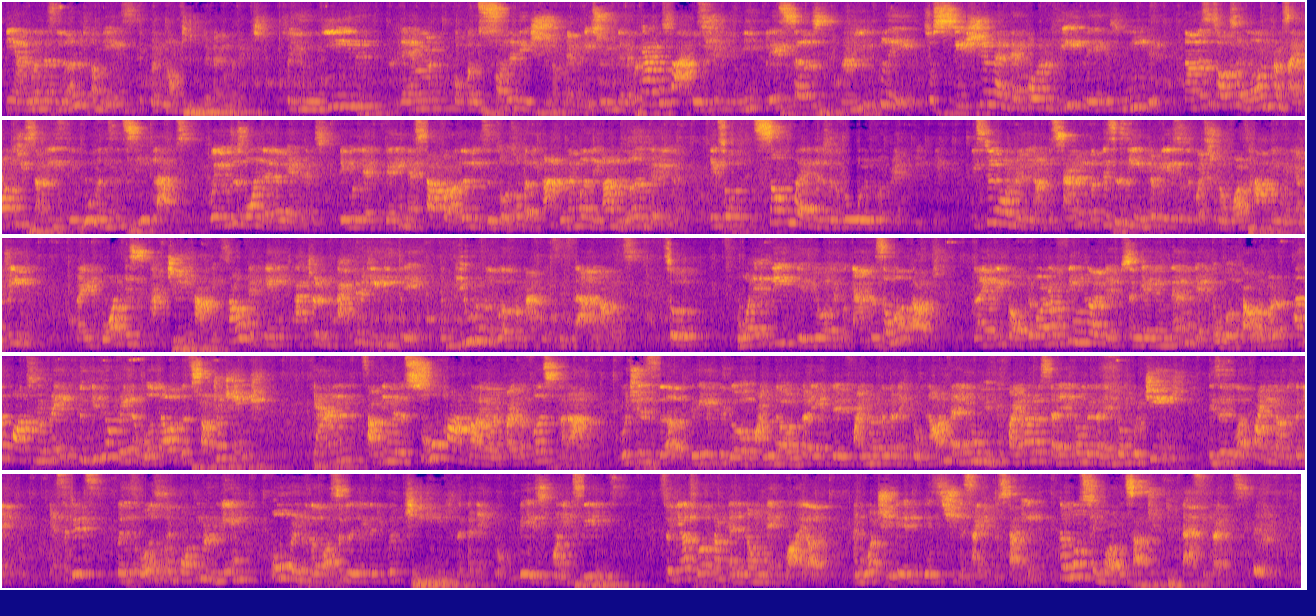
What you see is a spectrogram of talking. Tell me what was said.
The animal has learned a maze, it will not remember it. So you need REM for consolidation of memory. So the hippocampus for acquisition, you need place cells, replay. So spatial and temporal replay is needed. Now this is also known from psychology studies in humans in sleep labs, where you just won't let them get REMs. They will get very messed up for other reasons also, but they can't remember and they can't learn very well. Okay, so somewhere there's a role for REM replay. We still don't really understand it, but this is the interface of the question of what's happening when you're dreaming right? What is actually happening? Some of it may be actual activity replay, beautiful work from Matt Wilson's lab and others. So what if we give your hippocampus a workout? Like we talked about your fingertips and getting them getting a workout or other parts of your brain. To give your brain a workout, will structure change? Can something that is so hard wired by the first neuron, which is the grave digger, find out, connect it, find out the connectome. Now I'm telling you, if you find out the connectome, the connectome could change. Is it worth finding out the connectome? Yes, it is. But it's also important to remain open to the possibility that you will change the connectome based on experience. So here's work from Eleanor Maguire. And what she did is she decided to study the most important subject, taxi drivers.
